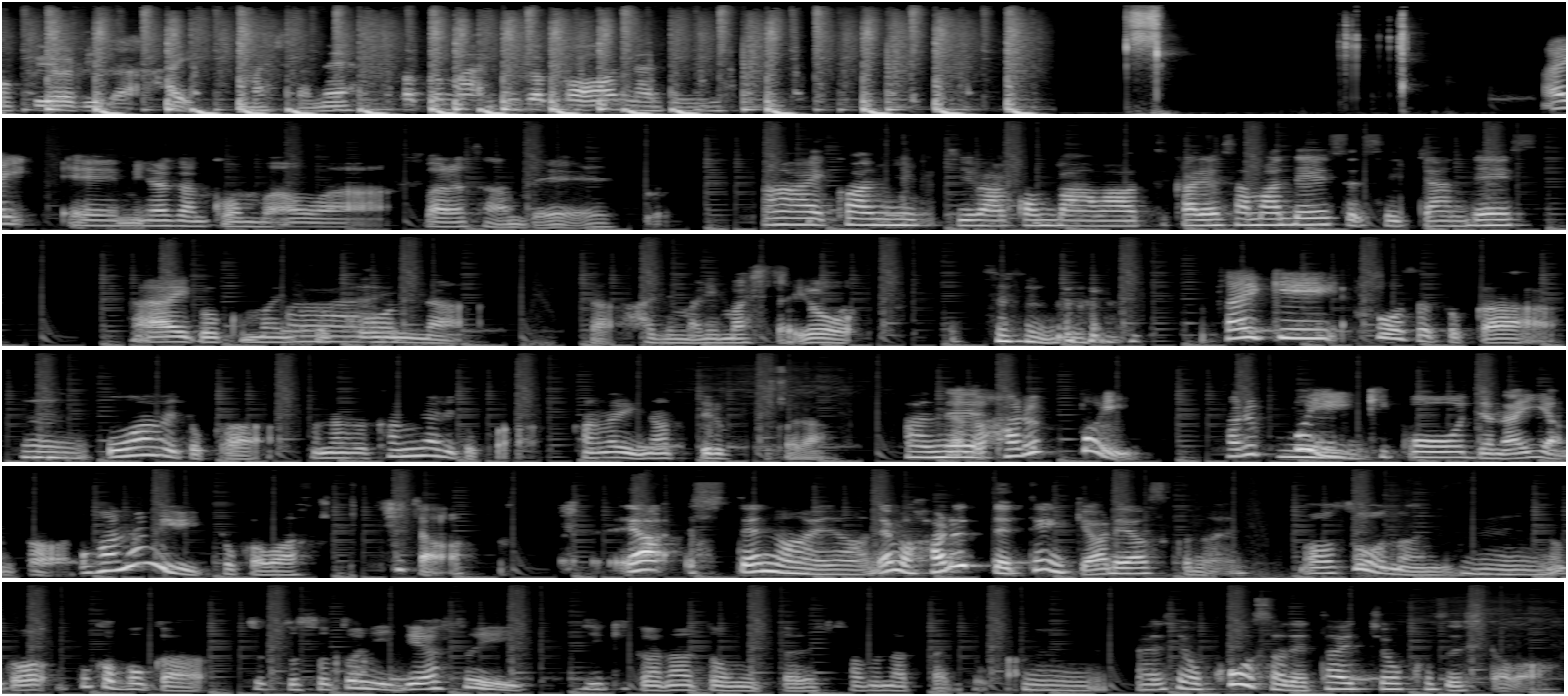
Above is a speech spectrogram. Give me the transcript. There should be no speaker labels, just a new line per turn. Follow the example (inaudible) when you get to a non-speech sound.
木曜日が、はい、来ましたね。
僕も地獄女です。
はい、えー、皆さんこんばんは。バラさんです。
はい、こんにちは、こんばんは、お疲れ様です。すいちゃんです。
はい、極まり地獄女が始まりましたよ。最近、黄砂とか、
うん、
大雨とか、なんか雷とか、かなりなってるから、
あ
なんか
ね、
春っぽい、春っぽい気候じゃないやんか。お花見とかはした？
いや、してないな。でも春って天気荒れやすくない？
あ、そうなんや。
うん。
なんか、ぽかぽか、ちょっと外に出やすい時期かなと思ったら寒なったりとか。
うん。私も黄砂で体調崩したわ。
